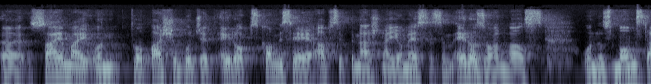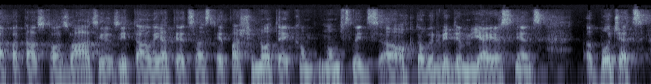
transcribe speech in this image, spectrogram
Uh, saimai un to pašu budžetu Eiropas komisijai apstiprināšanai, jo mēs esam Eirozona valsts un uz mums tāpat tās kā uz Vāciju, uz Itāliju attiecās tie paši noteikumi. Mums līdz uh, oktobra vidum jāiesniedz uh, budžets.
